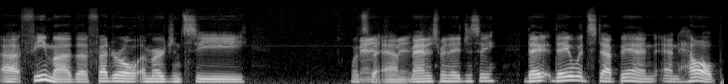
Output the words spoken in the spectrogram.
Uh, FEMA, the Federal Emergency, what's the M Management. management agency, they they would step in and help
